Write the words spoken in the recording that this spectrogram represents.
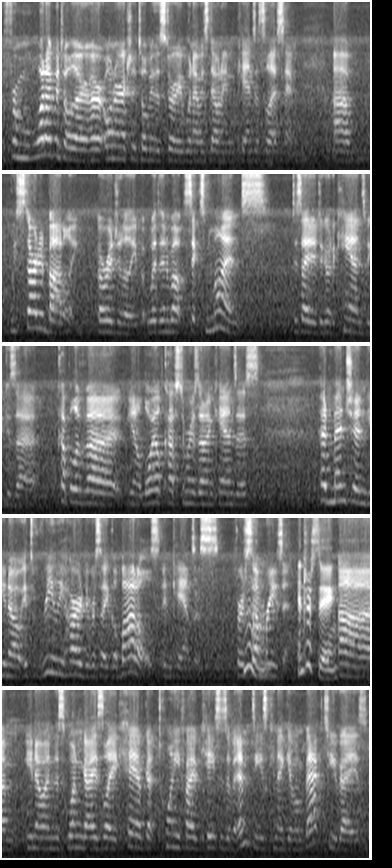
From what I've been told, our, our owner actually told me the story when I was down in Kansas last time. Uh, we started bottling originally, but within about six months, decided to go to cans because a couple of uh, you know loyal customers down in Kansas had mentioned, you know, it's really hard to recycle bottles in Kansas for some reason. Interesting. Um, you know, and this one guy's like, hey, I've got 25 cases of empties. Can I give them back to you guys?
